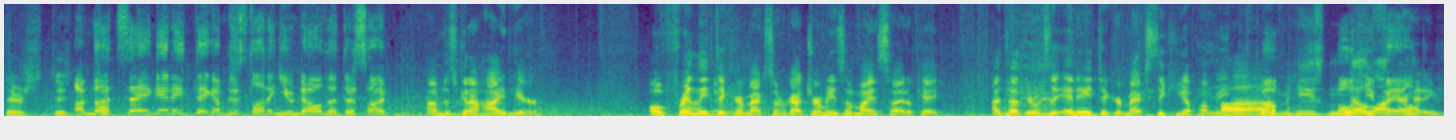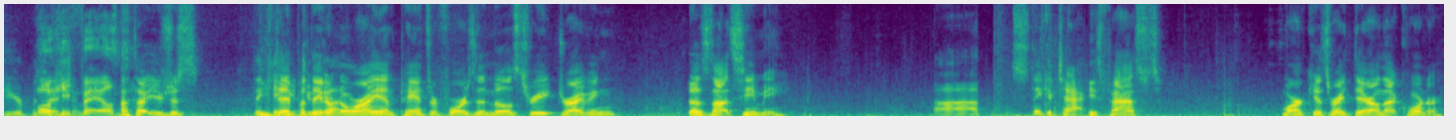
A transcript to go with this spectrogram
There's, there's I'm not saying anything. I'm just letting you know that there's a. I'm just gonna hide here. Oh, friendly Okay. Dicker Max. I forgot Germany's on my side. Okay. I thought there was an enemy Dicker Max sneaking up on me. Um, he's Oh, no he longer failed. heading to your Oh, position. he failed. I thought you were just. The he did, but KV2 they don't got know where I am. Panzer 4 is in the middle of the street driving. Does not see me. Uh, sneak attack. He's passed. Mark is right there on that corner.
